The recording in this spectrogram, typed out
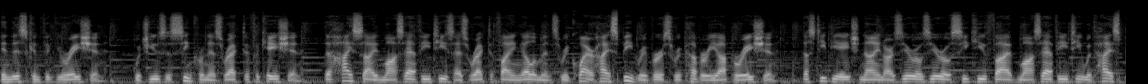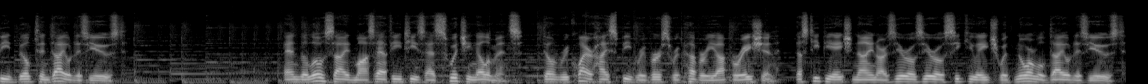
In this configuration, which uses synchronous rectification, the high-side MOSFETs as rectifying elements require high-speed reverse recovery operation, thus TPH9R00CQ5 MOSFET with high-speed built-in diode is used and the low-side MOSFETs as switching elements, don't require high-speed reverse recovery operation, thus TPH9R00CQH with normal diode is used.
